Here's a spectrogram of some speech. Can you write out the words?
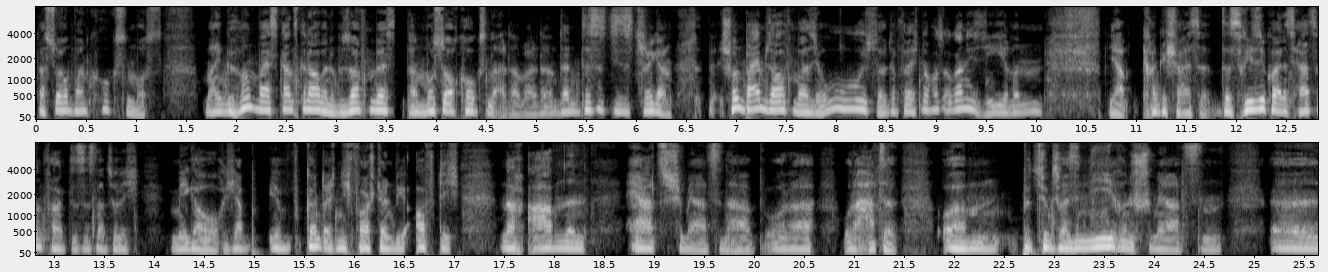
dass du irgendwann koksen musst. Mein Gehirn weiß ganz genau, wenn du besoffen bist, dann musst du auch koksen, Alter, weil dann, dann das ist dieses Triggern. Schon beim Saufen weiß ich, uh, ich sollte vielleicht noch was organisieren. Ja, kranke Scheiße. Das Risiko eines Herzinfarktes ist natürlich mega hoch. Ich hab, ihr könnt euch nicht vorstellen, wie oft ich nach Abenden Herzschmerzen habe oder oder hatte ähm, beziehungsweise Nierenschmerzen, äh,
